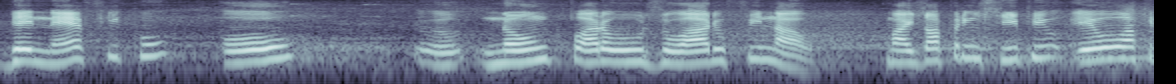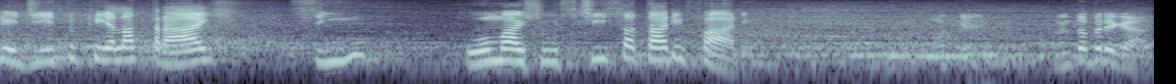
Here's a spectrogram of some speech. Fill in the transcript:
benéfico ou uh, não para o usuário final mas a princípio eu acredito que ela traz, sim, uma justiça tarifária. Ok, muito obrigado.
